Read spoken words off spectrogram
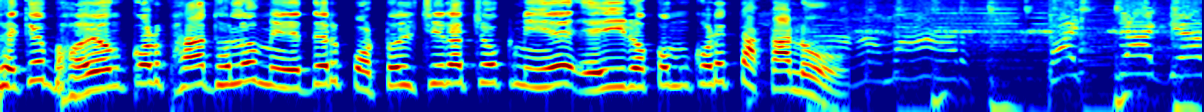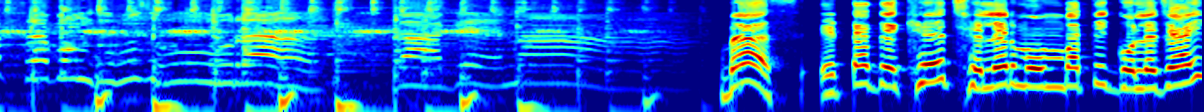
থেকে ভয়ঙ্কর ফাঁদ হলো মেয়েদের পটল চিরা চোখ নিয়ে এই রকম করে তাকানো। ব্যাস এটা দেখে ছেলের মোমবাতি গলে যায়।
